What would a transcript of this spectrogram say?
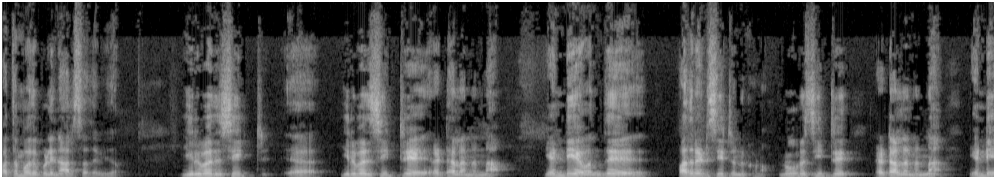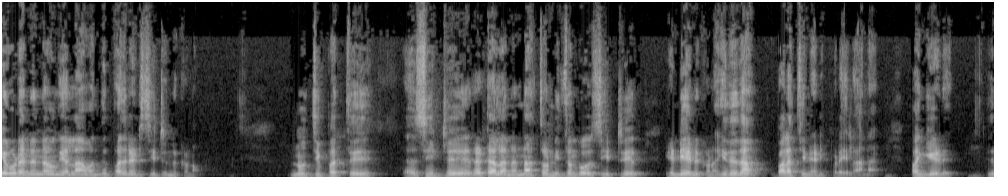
பத்தொன்பது புள்ளி நாலு சதவீதம். இருபது சீட் இருபது சீட்டு ரெட்டாலன்னா என்டிஏ வந்து பதினெட்டு சீட்டு நிற்கணும் நூறு சீட்டு ரெட்டாலன்னா என்டிஏ கூட நின்னவங்க எல்லாம் வந்து பதினெட்டு சீட்டு நிற்கணும் நூற்றி பத்து சீட்டு ரெட்டாலன்னா தொண்ணூத்தொம்பது சீட்டு என்டிஏ நிற்கணும். இதுதான் பலத்தின் அடிப்படையிலான பங்கீடு. இது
